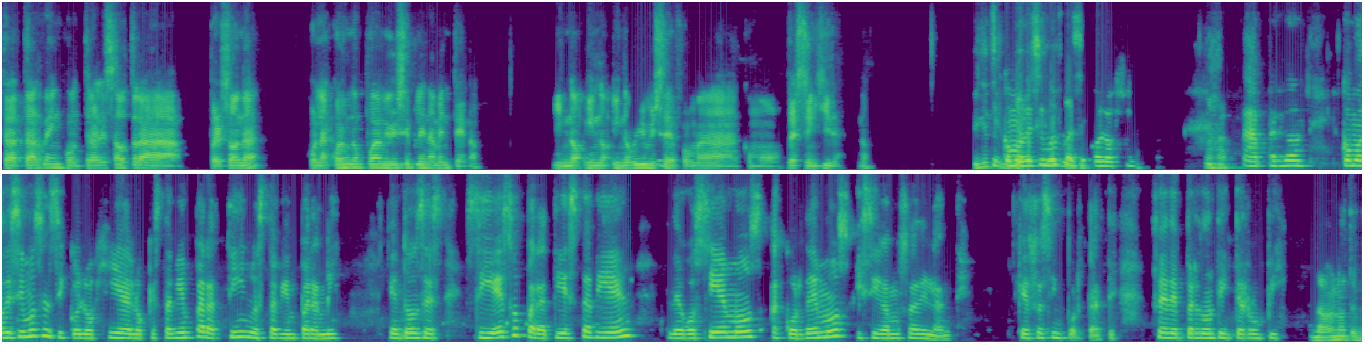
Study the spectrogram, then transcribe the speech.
tratar de encontrar esa otra persona con la cual uno pueda vivirse plenamente, ¿no? Y no, y no, y no vivirse de forma como restringida, ¿no? Fíjense, como decimos en psicología. Ajá. Ah, perdón. Como decimos en psicología, lo que está bien para ti no está bien para mí. Entonces, si eso para ti está bien, negociemos, acordemos y sigamos adelante, que eso es importante. Fede, perdón, te interrumpí. No, no te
